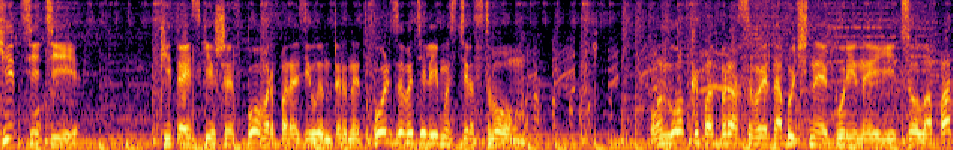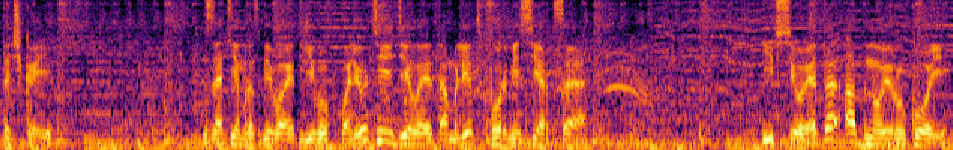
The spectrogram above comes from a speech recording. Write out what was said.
Хит сети. Китайский шеф-повар поразил интернет-пользователей мастерством. Он ловко подбрасывает обычное куриное яйцо лопаточкой, затем разбивает его в полете и делает омлет в форме сердца. И все это одной рукой.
